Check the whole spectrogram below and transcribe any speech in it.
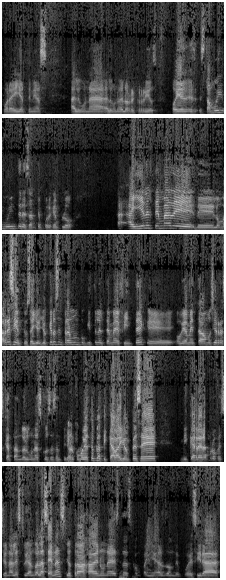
Por ahí ya tenías alguna, alguno de los recorridos. Oye, está muy, muy interesante. Por ejemplo, ahí en el tema de, lo más reciente, o sea, yo, quiero centrarme un poquito en el tema de fintech. obviamente vamos a ir rescatando algunas cosas anteriores. Como yo te platicaba, yo empecé mi carrera profesional estudiando a las cenas. Yo trabajaba en una de estas compañías donde puedes ir a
